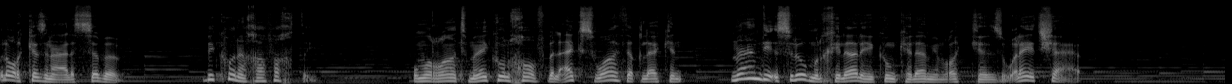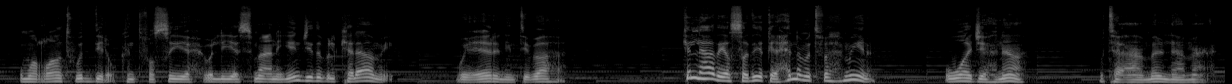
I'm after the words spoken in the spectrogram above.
ولو ركزنا على السبب بيكون أخاف أخطي. ومرات ما يكون خوف بالعكس واثق لكن ما عندي أسلوب من خلاله يكون كلامي مركز ولا يتشعب. ومرات ودي لو كنت فصيح واللي يسمعني ينجذب لكلامي ويعيرني انتباهه. كل هذا يا صديقي إحنا متفهمينه وواجهناه وتعاملنا معه.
